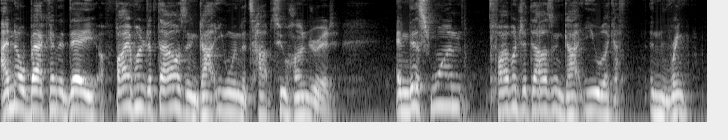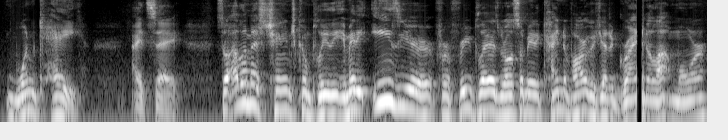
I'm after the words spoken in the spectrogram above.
I know back in the day, 500,000 got you in the top 200. And this one, 500,000 got you like a in rank 1k, I'd say. So LMS changed completely. It made it easier for free players, but also made it kind of hard because you had to grind a lot more.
